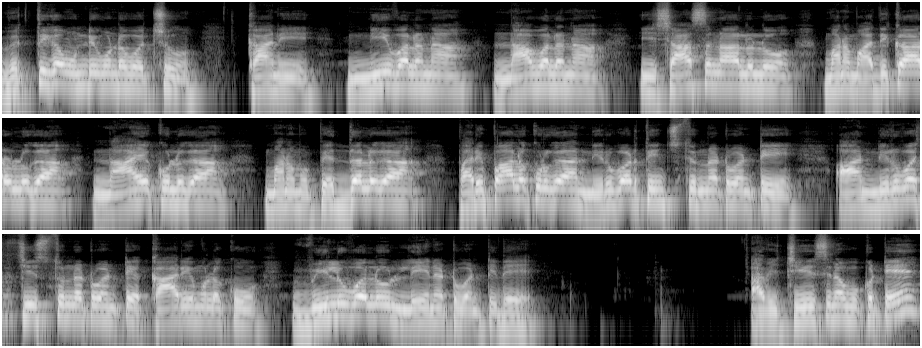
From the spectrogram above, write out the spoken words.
వ్యక్తిగా ఉండి ఉండవచ్చు. కానీ నీ వలన నా వలన ఈ శాసనాలలో మనం అధికారులుగా నాయకులుగా మనము పెద్దలుగా పరిపాలకులుగా నిర్వర్తించుతున్నటువంటి ఆ నిర్వర్తిస్తున్నటువంటి కార్యములకు విలువలు లేనటువంటిదే. అవి చేసిన ఒకటే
